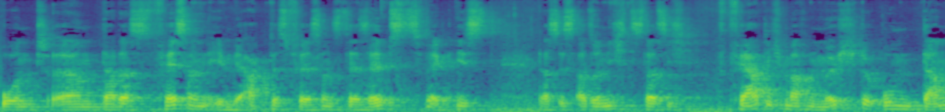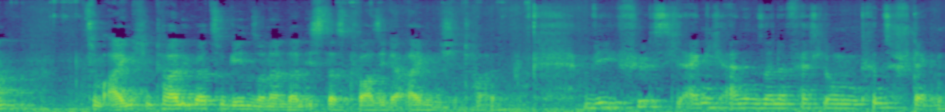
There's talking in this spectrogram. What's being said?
und ähm, da das Fesseln eben der Akt des Fesselns der Selbstzweck ist, das ist also nichts, das ich fertig machen möchte, um dann zum eigentlichen Teil überzugehen, sondern dann ist das quasi der eigentliche Teil. Wie fühlt es sich eigentlich an, in so einer Fesselung drin zu stecken?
